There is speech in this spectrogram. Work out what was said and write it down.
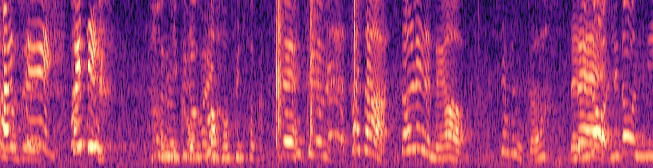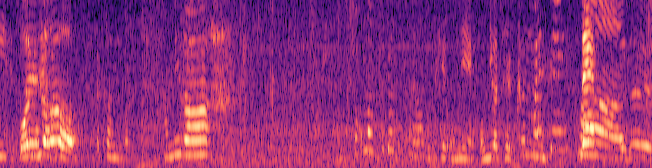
화이팅! 화이팅! 저는 지금 네, 지금 살짝 떨리는데요. 시작해볼까요? 네, 네. 리더, 리더 언니 먼저 시작하는 거. 갑니다 조금만 숙여주세요 어떻게 언니 언니가 제일 큰 파이팅 네. 하나 둘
